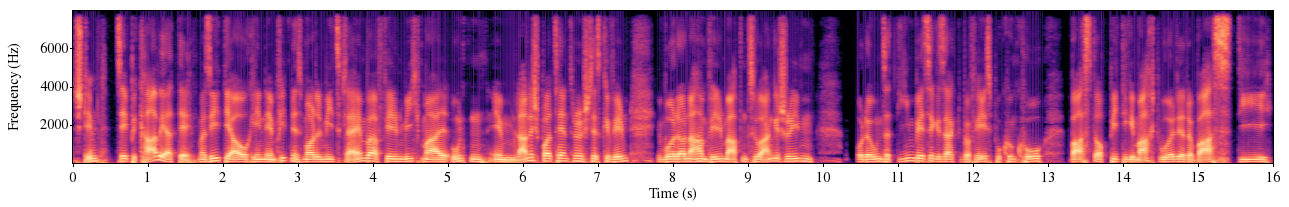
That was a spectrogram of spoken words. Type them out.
stimmt. CPK-Werte, man sieht ja auch in dem Fitnessmodel Meets Climber, film mich mal unten im Landessportzentrum ist das gefilmt. Ich wurde auch nach dem Film ab und zu angeschrieben, oder unser Team besser gesagt über Facebook und Co., was dort bitte gemacht wurde oder was die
